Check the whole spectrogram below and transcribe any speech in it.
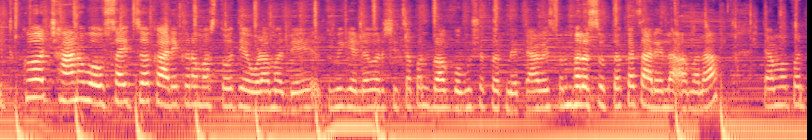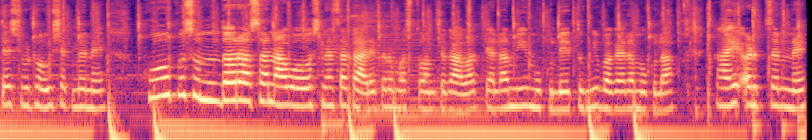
इतकं छान व्यवसायचं कार्यक्रम असतो देवळामध्ये. तुम्ही गेल्या वर्षीचा पण ब्लॉग बघू शकत नाही. त्यावेळेस पण मला सुतकच आलेलं आम्हाला त्यामुळे पण ते शूट होऊ शकलं नाही. खूप सुंदर असा नाव वसण्याचा कार्यक्रम असतो आमच्या गावात. त्याला मी मुकले तुम्ही बघायला मुकला. काही अडचण नाही.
